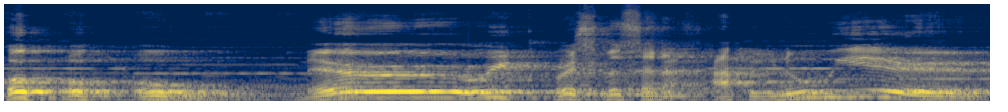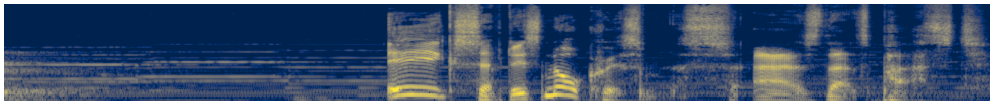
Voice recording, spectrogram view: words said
Ho, ho, ho! Merry Christmas and a Happy New Year! Except it's not Christmas, as that's past.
